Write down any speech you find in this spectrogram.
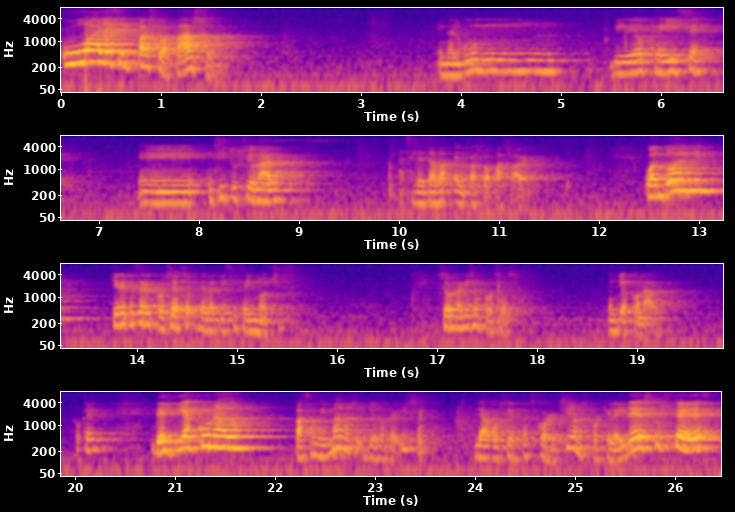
¿Cuál es el paso a paso? En algún video que hice eh, institucional, se les daba el paso a paso. A ver, cuando alguien quiere empezar el proceso de las 16 noches, se organiza un proceso, el diaconado. ¿Ok? Del diaconado pasa a mis manos y yo lo reviso le hago ciertas correcciones, porque la idea es que ustedes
